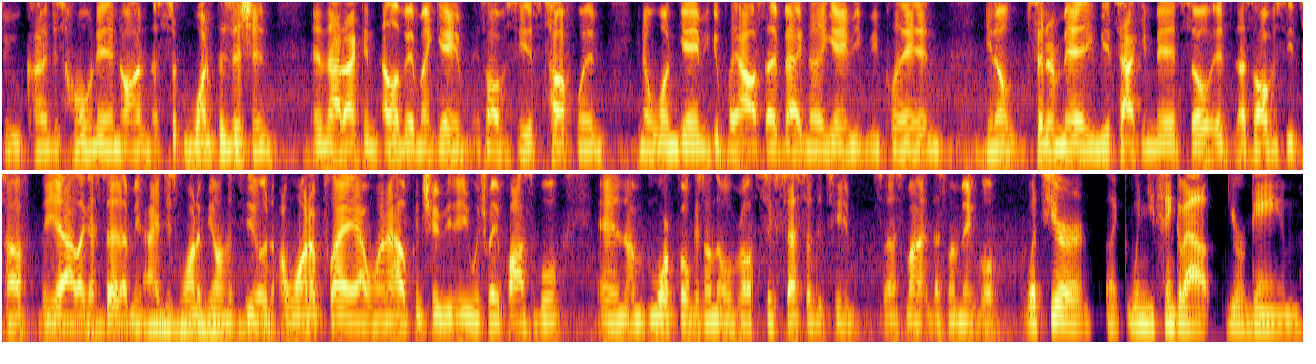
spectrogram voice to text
to kind of just hone in on a, one position and that I can elevate my game. It's obviously it's tough when you know one game you can play outside back, another game you can be playing you know, center mid, you can be attacking mid. So it, that's obviously tough. But yeah, like I said, I mean, I just want to be on the field. I want to play. I want to help contribute any which way possible. And I'm more focused on the overall success of the team. So that's my that's my main goal. What's your like when you think about your game,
